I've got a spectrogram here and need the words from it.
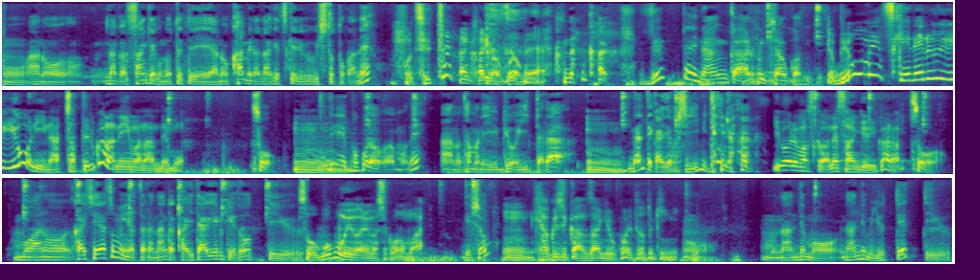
うん、あの、なんか三脚乗ってて、あの、カメラ投げつける人とかね。もう絶対なんかありますよね。なんか、絶対なんかあるんちゃうかって。病名つけれるようになっちゃってるからね、今なんでも。そう。うんで、僕らはもうね、あの、たまに病院行ったら、うん。なんて書いてほしい？みたいな。言われますからね、産業医から。そう。もうあの、会社休むんやったらなんか書いてあげるけどっていう。そう、僕も言われました、この前。でしょ？うん。100時間残業超えた時に。うん。もう何でも、何でも言ってっていう。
